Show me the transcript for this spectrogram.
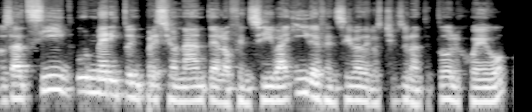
o sea, sí, un mérito impresionante a la ofensiva y defensiva de los Chiefs durante todo el juego,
